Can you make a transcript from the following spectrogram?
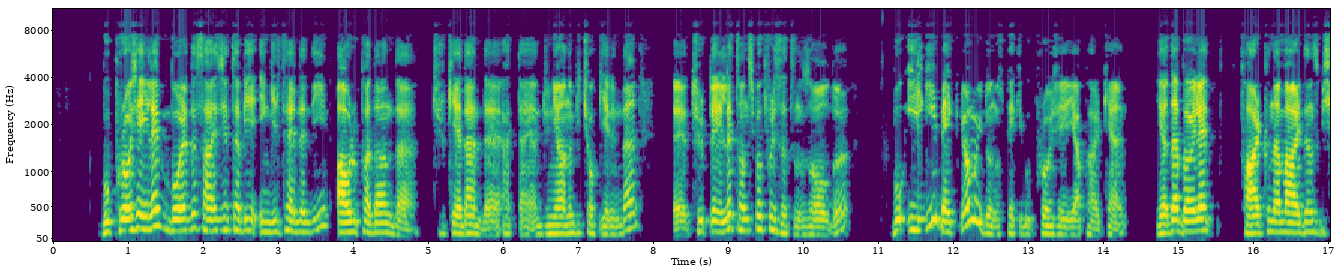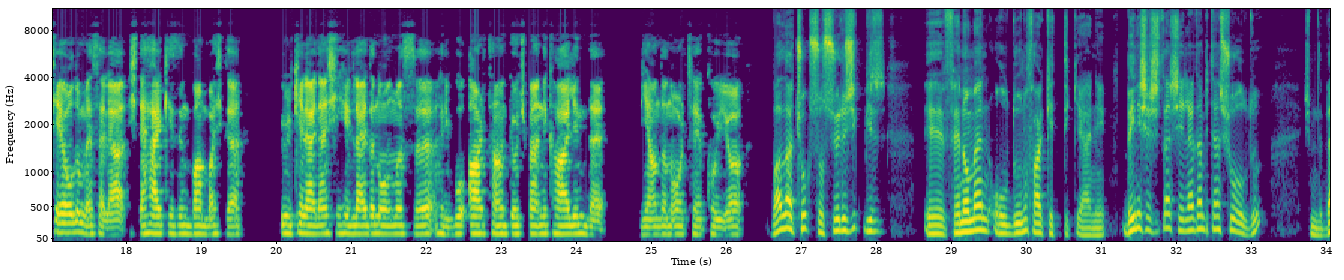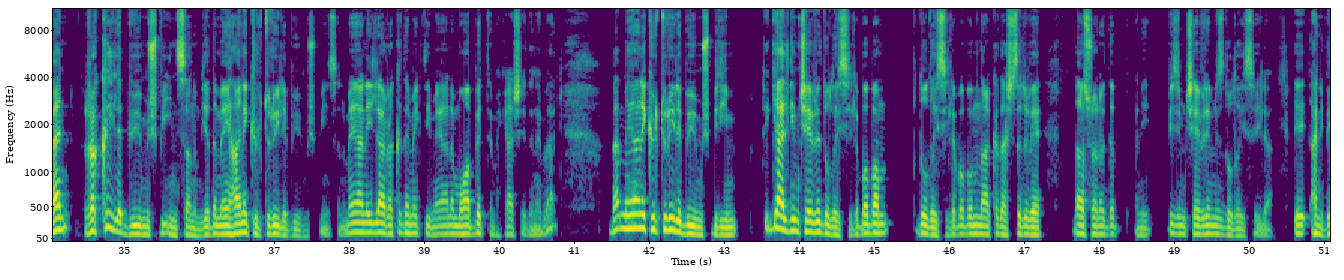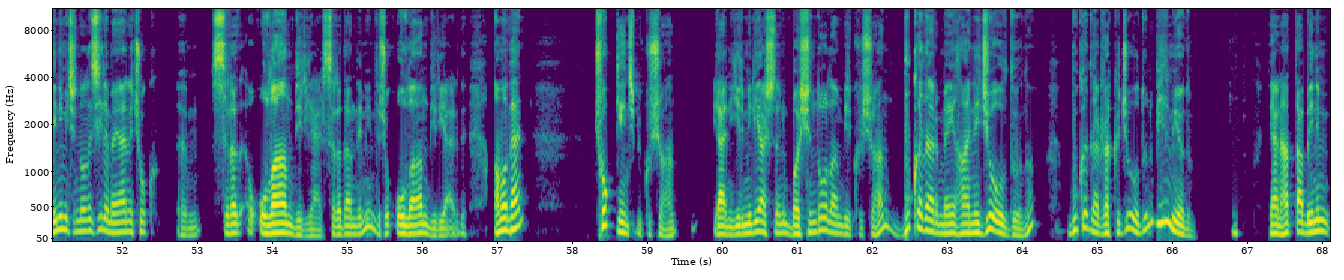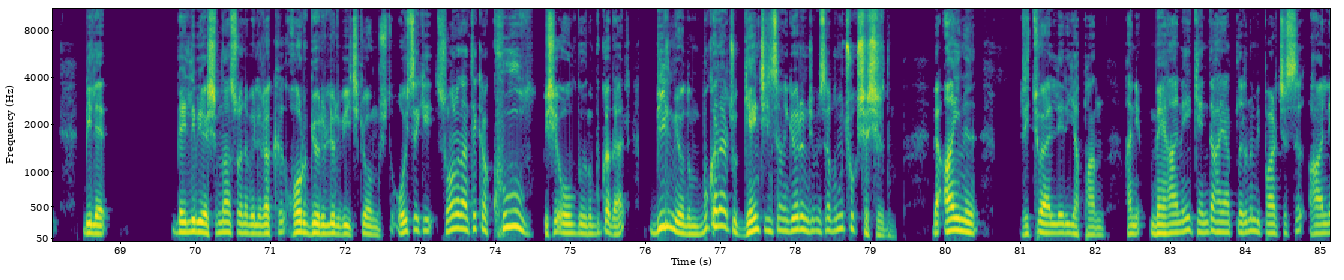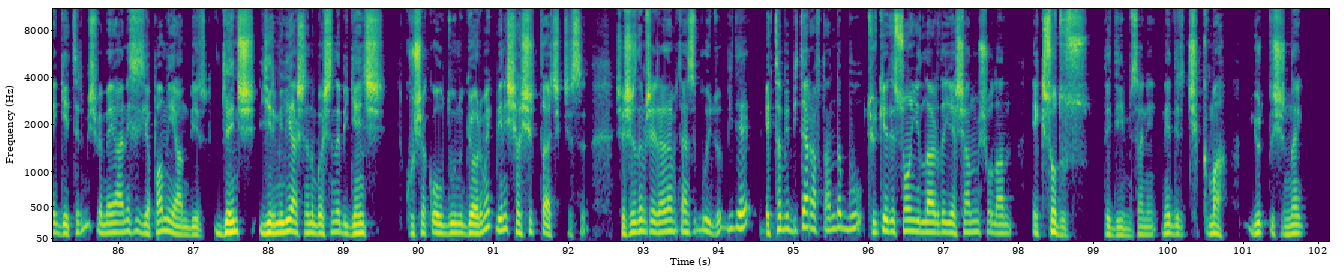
Bu projeyle bu arada sadece tabii İngiltere'de değil Avrupa'dan da Türkiye'den de hatta yani dünyanın birçok yerinden e, Türkleriyle tanışma fırsatınız oldu. Bu ilgiyi bekliyor muydunuz peki bu projeyi yaparken? Ya da böyle farkına vardığınız bir şey oldu mesela işte herkesin bambaşka ülkelerden, şehirlerden olması hani bu artan göçmenlik halini de bir yandan ortaya koyuyor. Valla çok sosyolojik bir Eee, fenomen olduğunu fark ettik yani. Beni şaşırtan şeylerden bir tanesi şu oldu. Şimdi ben rakıyla büyümüş bir insanım ya da meyhane kültürüyle büyümüş bir insanım. Meyhane illa rakı demek değil, meyhane muhabbet demek her şeyden evvel. Ben meyhane kültürüyle büyümüş biriyim. Geldiğim çevre dolayısıyla, babam dolayısıyla, babamın arkadaşları ve daha sonra da hani bizim çevremiz dolayısıyla. Eee, hani benim için dolayısıyla meyhane çok, emm, sıra olağan bir yer. Sıradan demeyeyim de çok olağan bir yerdi. Ama ben çok genç bir kuşağın yani 20'li yaşlarının başında olan bir kuşağın bu kadar meyhaneci olduğunu, bu kadar rakıcı olduğunu bilmiyordum. Yani hatta benim bile belli bir yaşımdan sonra böyle rakı hor görülür bir içki olmuştu. Oysa ki sonradan tekrar cool bir şey olduğunu bu kadar bilmiyordum. Bu kadar çok genç insanı görünce mesela bunu çok şaşırdım. Ve aynı ritüelleri yapan, hani meyhaneyi kendi hayatlarının bir parçası haline getirmiş ve meyhanesiz yapamayan bir genç 20'li yaşlarının başında bir genç kuşak olduğunu görmek beni şaşırttı açıkçası. Şaşırdığım şeylerden bir tanesi buydu. Bir de e tabii bir taraftan da bu Türkiye'de son yıllarda yaşanmış olan eksodus dediğimiz hani nedir çıkma, yurt dışına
